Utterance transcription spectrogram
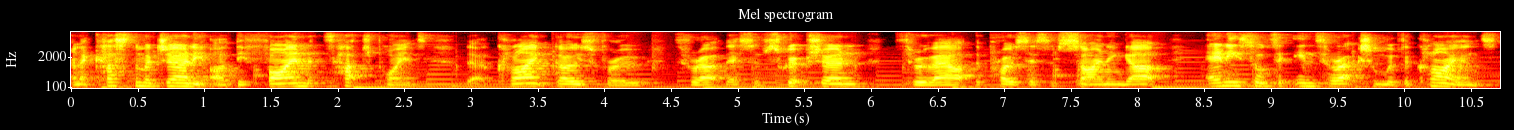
And a customer journey are defined touch points that a client goes through throughout their subscription, throughout the process of signing up, any sort of interaction with the clients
